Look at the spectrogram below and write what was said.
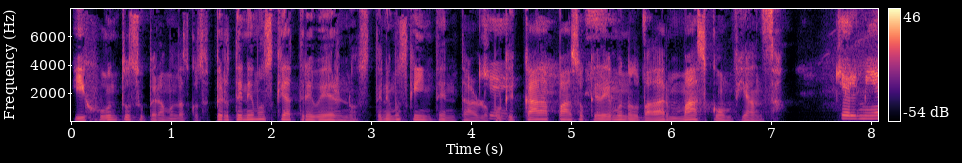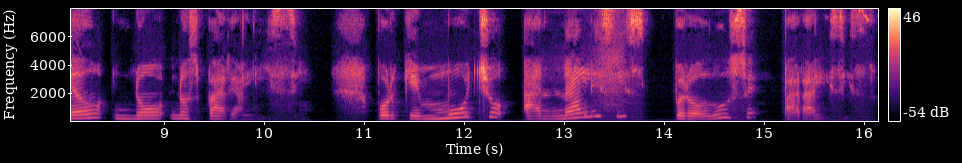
y juntos superamos las cosas. Pero tenemos que atrevernos, tenemos que intentarlo, porque cada paso que demos nos va a dar más confianza. Que el miedo no nos paralice, porque mucho análisis produce parálisis.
